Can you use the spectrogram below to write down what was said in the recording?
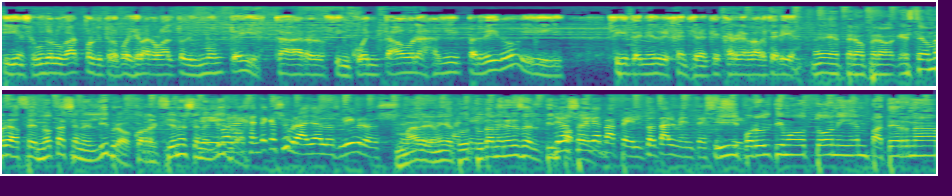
Y en segundo lugar, porque te lo puedes llevar a lo alto de un monte y estar 50 horas allí perdido y sigue teniendo vigencia, hay que cargar la batería. Eh, pero, pero este hombre hace notas en el libro, correcciones en el Sí, libro. bueno, hay gente que subraya los libros. Madre Eh, mía, o sea tú, que- tú también eres del team Yo papel. soy de papel, totalmente, sí, y sí. por último, Tony en Paterna.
